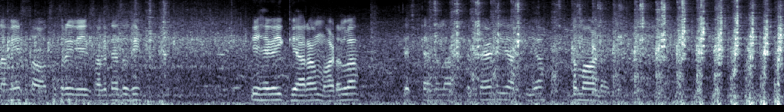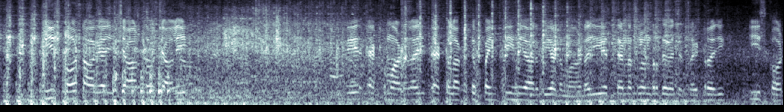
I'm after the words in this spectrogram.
ਨਵੇਂ ਸਾਫ਼ ਸੁਥਰੇ ਵੇਖ ਸਕਦੇ ਆ ਤੁਸੀਂ। ਇਹ ਹੈਗਾ ਜੀ 11 ਮਾਡਲ ਆ ਤੇ 3 ਲੱਖ ਤੇ 65000 ਰੁਪਿਆ ਡਿਮਾਂਡ ਆ ਜੀ। ਇਹ ਸਪੋਰਟ ਆ ਗਿਆ ਜੀ 440 ਇਹ ਇੱਕ ਮਾਡਲ ਹੈ ਜੀ 1 ਲੱਖ ਤੇ 35000 ਰੁਪਿਆ ਡਿਮਾਂਡ ਹੈ ਜੀ, ਇਹ ਤਿੰਨ ਸਿਲੰਡਰ ਦੇ ਵਿੱਚ ਟਰੈਕਟਰ ਹੈ ਜੀ ਈ ਸਕਾਟ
